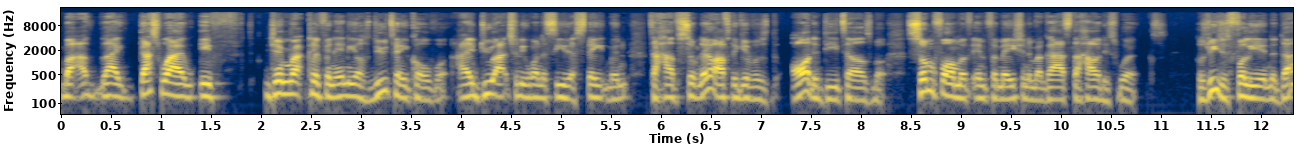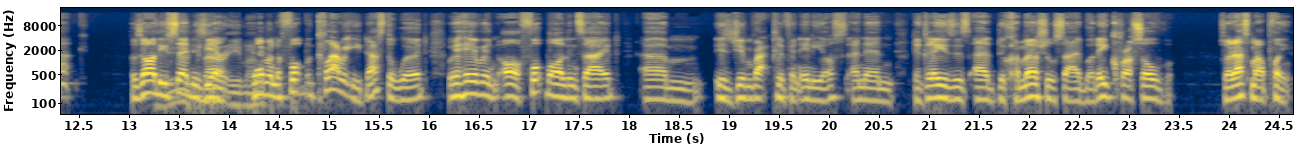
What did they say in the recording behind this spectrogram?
But I, like that's why if Jim Ratcliffe and Ineos do take over, I do actually want to see a statement to have some. They don't have to give us all the details, but some form of information in regards to how this works. Because we just fully in the dark. Because all Yeah, they said is, clarity, yeah, man. we're having the football clarity. That's the word. We're hearing, oh, football inside um is Jim Ratcliffe and Ineos, and then the Glazers at the commercial side, but they cross over. So that's my point.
